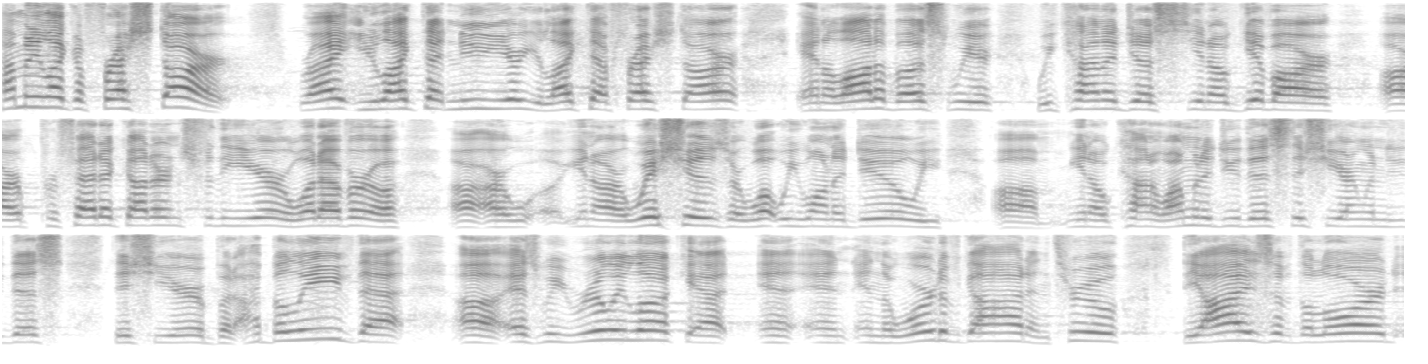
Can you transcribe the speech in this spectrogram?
How many like a fresh start? Right? You like that new year, you like that fresh start, and a lot of us we we kind of just you know give our our prophetic utterance for the year or whatever, or our, you know our wishes or what we want to do. We um, you know kind of well, I'm going to do this this year, I'm going to do this this year. But I believe that uh, as we really look at in, in the Word of God and through the eyes of the Lord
